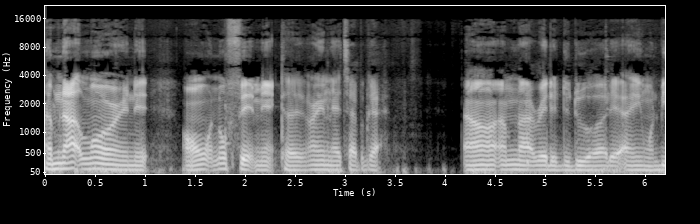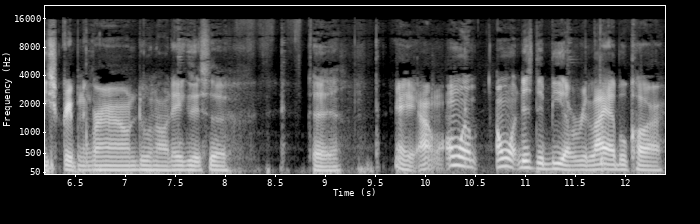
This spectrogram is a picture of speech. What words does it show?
I'm not lowering it. I don't want no fitment because I ain't that type of guy. Uh, I'm not ready to do all that. I ain't want to be scraping the ground, doing all that good stuff. Cause hey, I, I want I want this to be a reliable car.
